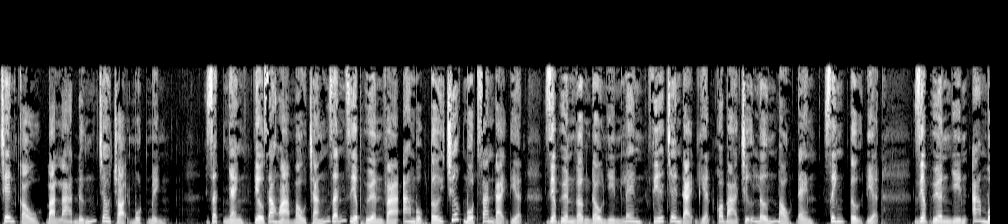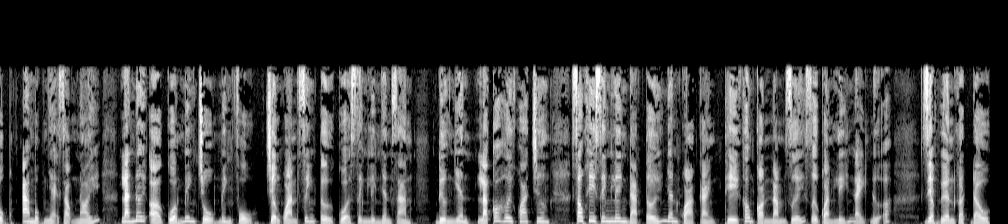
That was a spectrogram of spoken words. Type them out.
Trên cầu, bà La đứng trơ trọi một mình. Rất nhanh, tiểu gia hỏa màu trắng dẫn Diệp Huyền và A Mục tới trước một gian đại điện. Diệp Huyền ngẩng đầu nhìn lên, phía trên đại điện có ba chữ lớn màu đen, sinh tử điện. Diệp Huyền nhìn A Mục, A Mục nhẹ giọng nói, là nơi ở của Minh Chủ Minh Phủ, trưởng quản sinh tử của sinh linh nhân gian. Đương nhiên là có hơi khoa trương, sau khi sinh linh đạt tới nhân quả cảnh thì không còn nằm dưới sự quản lý này nữa. Diệp Huyền gật đầu,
